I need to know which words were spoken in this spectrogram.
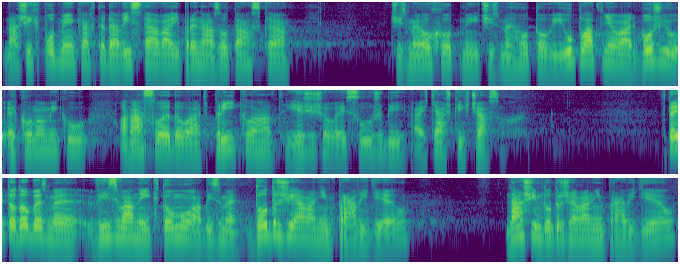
V našich podmienkach teda vystáva i pre nás otázka, či sme ochotní, či sme hotoví uplatňovať Božiu ekonomiku a nasledovať príklad Ježišovej služby aj v ťažkých časoch. V tejto dobe sme vyzvaní k tomu, aby sme dodržiavaním pravidiel, našim dodržiavaním pravidiel,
